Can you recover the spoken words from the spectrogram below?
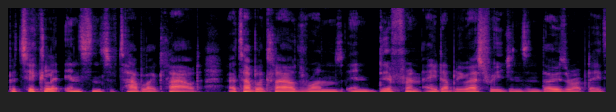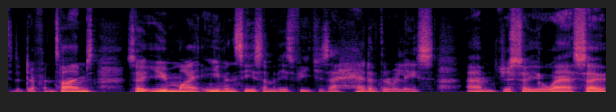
particular instance of Tableau Cloud. Uh, Tableau Cloud runs in different AWS regions and those are updated at different times. So you might even see some of these features ahead of the release, um, just so you're aware. So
